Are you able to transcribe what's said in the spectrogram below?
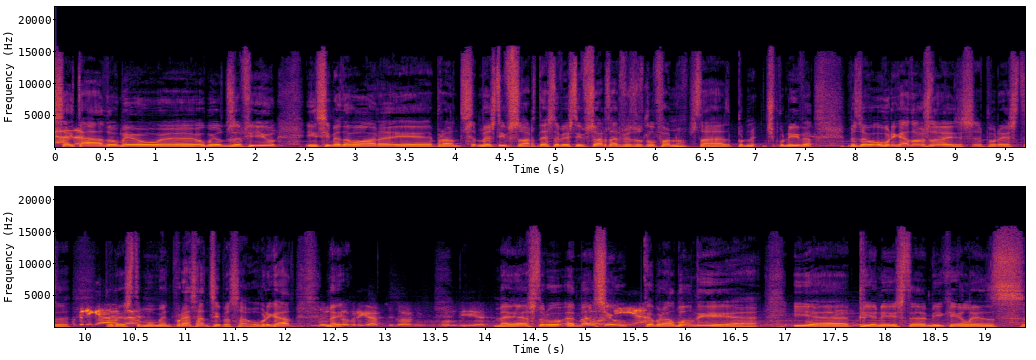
aceitado o meu, uh, o meu desafio em cima da hora. É, pronto, mas tive sorte, desta vez tive sorte, às vezes o telefone não está disponível, mas obrigado aos dois por este, por este momento, por essa antecipação. Obrigado. Muito Me... obrigado, Sidónio. Bom dia. Maestro Amâncio bom Cabral, bom dia e a pianista miquelense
